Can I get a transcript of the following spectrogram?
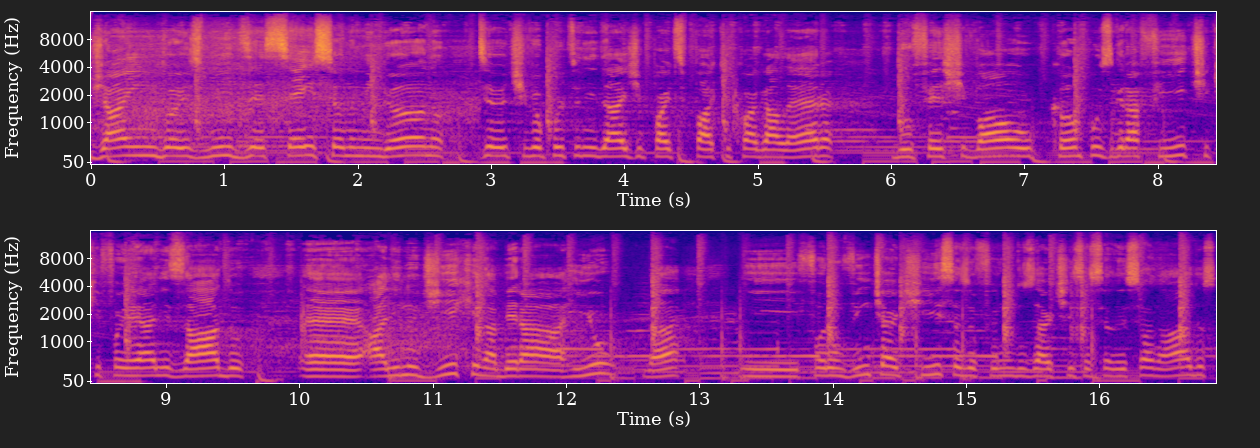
Já em 2016, se eu não me engano, eu tive a oportunidade de participar aqui com a galera do festival Campus Grafite, que foi realizado é, ali no DIC, na Beira Rio, né? E foram 20 artistas, eu fui um dos artistas selecionados,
